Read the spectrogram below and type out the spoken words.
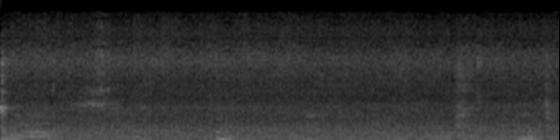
이거 이거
